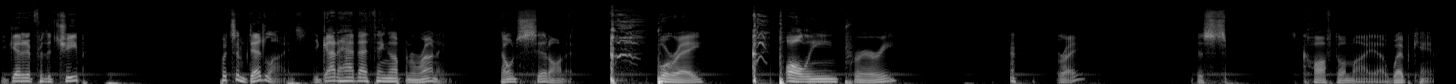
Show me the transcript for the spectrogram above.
you get it for the cheap, put some deadlines. You got to have that thing up and running. Don't sit on it. Bore, Pauline Prairie, right? Just coughed on my uh, webcam.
